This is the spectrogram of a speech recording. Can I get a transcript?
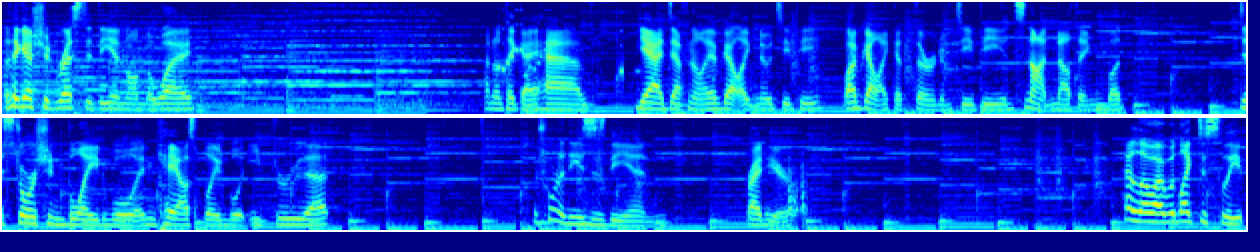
I think I should rest at the inn on the way. I don't think I have. Yeah, definitely. I've got, like, no TP. Well, I've got, like, a third of TP. It's not nothing, but Distortion Blade will, and Chaos Blade will eat through that. Which one of these is the inn? Right here. Hello, I would like to sleep.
